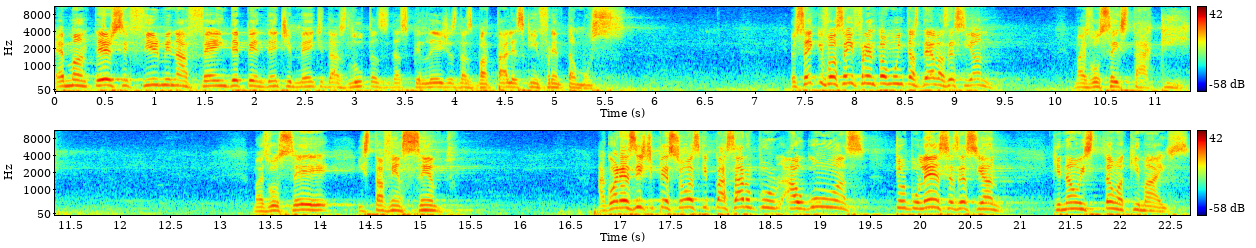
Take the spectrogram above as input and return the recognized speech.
é manter-se firme na fé, independentemente das lutas e das pelejas, das batalhas que enfrentamos. Eu sei que você enfrentou muitas delas esse ano, mas você está aqui, mas você está vencendo Agora existem pessoas que passaram por algumas turbulências esse ano, que não estão aqui mais,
